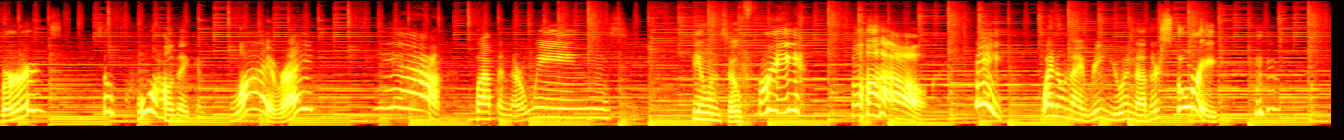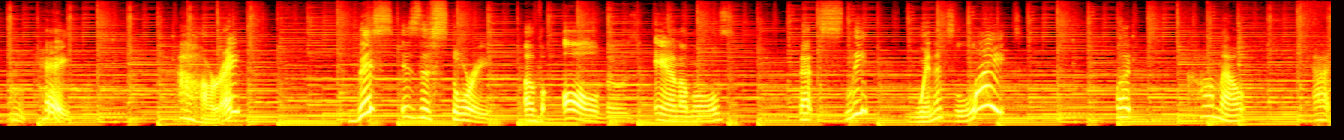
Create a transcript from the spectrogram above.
birds. So cool how they can fly, right? Yeah, flapping their wings, feeling so free. Wow. Hey, why don't I read you another story? okay. All right. This is the story of all those animals that sleep when it's light, but come out at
